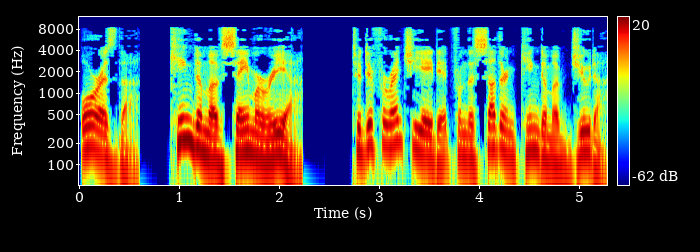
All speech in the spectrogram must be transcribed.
or as the «Kingdom of Samaria» to differentiate it from the Southern Kingdom of Judah.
